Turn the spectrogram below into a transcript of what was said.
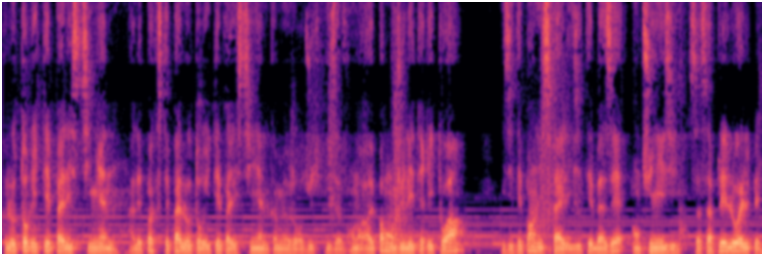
que l'autorité palestinienne, à l'époque c'était pas l'autorité palestinienne comme aujourd'hui, on leur avait pas rendu les territoires, ils n'étaient pas en Israël, ils étaient basés en Tunisie. Ça s'appelait l'OLP.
